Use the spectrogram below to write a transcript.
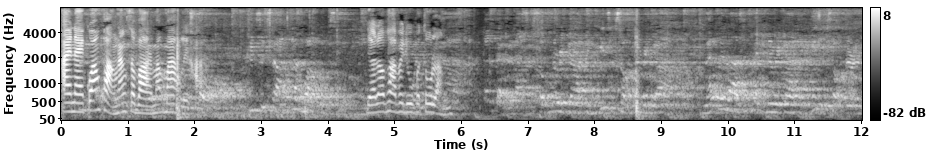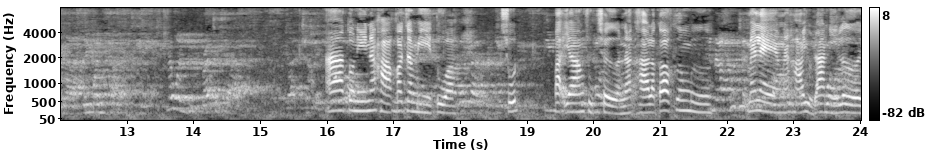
ภายในกว้างขวางนั่งสบายมาก ๆ เลยค่ะ เดี๋ยวเราพาไปดูประตูหลัง อ่าตัวนี้นะคะก็จะมีตัวชุดปะยางฉุกเฉินนะคะ แล้วก็เครื่องมือแม่แรงนะคะ อยู่ด้านนี้เลย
